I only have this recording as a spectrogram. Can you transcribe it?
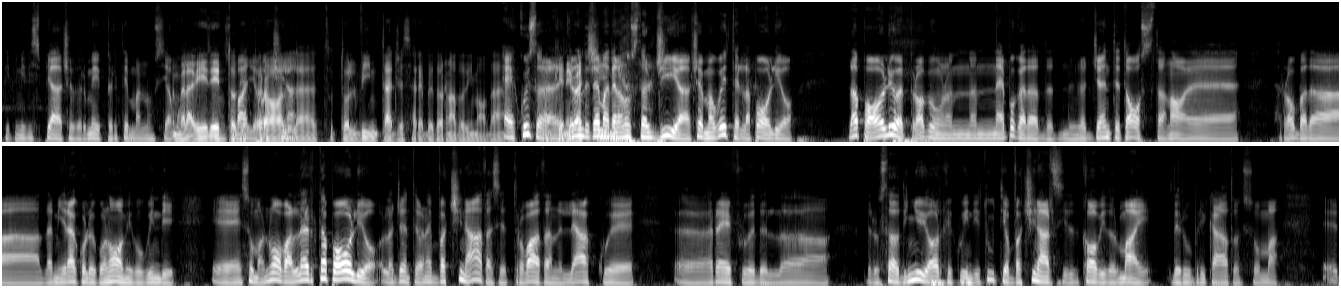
quindi mi dispiace per me e per te, ma non siamo... Me l'avevi detto sbaglio, che però il, tutto il vintage sarebbe tornato di moda. Eh, eh questo era il grande vaccini. tema della nostalgia, cioè ma questa è la polio. La polio è proprio un'epoca da, da, da gente tosta, no? È roba da, da miracolo economico, quindi eh, insomma nuova allerta polio, la gente non è vaccinata, si è trovata nelle acque eh, reflue del dello Stato di New York e quindi tutti a vaccinarsi, il Covid ormai derubricato, insomma. Eh,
